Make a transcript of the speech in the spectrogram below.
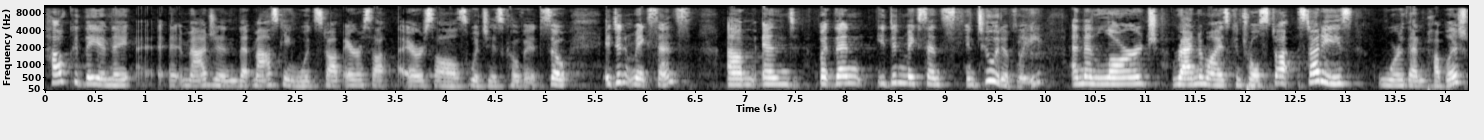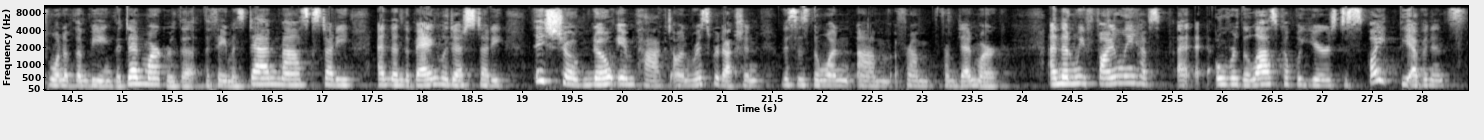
How could they ina- imagine that masking would stop aerosol- aerosols, which is COVID? So it didn't make sense. Um, and but then it didn't make sense intuitively. And then large randomized control stu- studies were then published. One of them being the Denmark or the, the famous Dan mask study, and then the Bangladesh study. They showed no impact on risk reduction. This is the one um, from from Denmark. And then we finally have, uh, over the last couple years, despite the evidence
